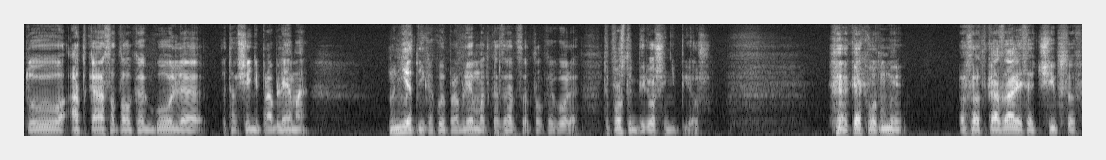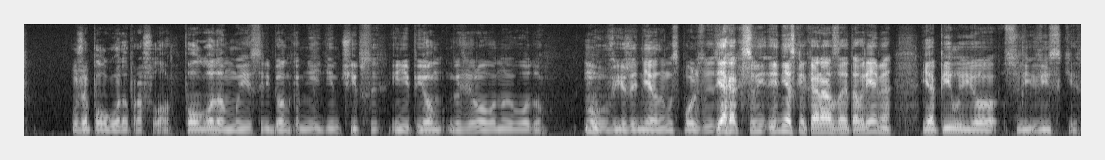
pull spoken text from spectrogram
то отказ от алкоголя это вообще не проблема. Ну нет никакой проблемы отказаться от алкоголя. Ты просто берешь и не пьешь. Как вот мы отказались от чипсов, уже полгода прошло. Полгода мы с ребенком не едим чипсы и не пьем газированную воду ну, в ежедневном использовании. Я как несколько раз за это время я пил ее с виски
